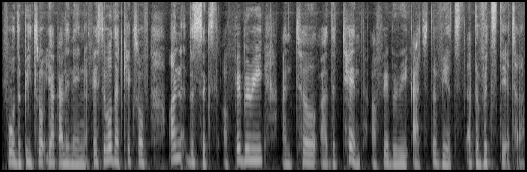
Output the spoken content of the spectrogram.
for the Pitso Ya Kalaneng Festival that kicks off on the 6th of February until uh, the 10th of February at the Wits, at the Wits Theatre.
